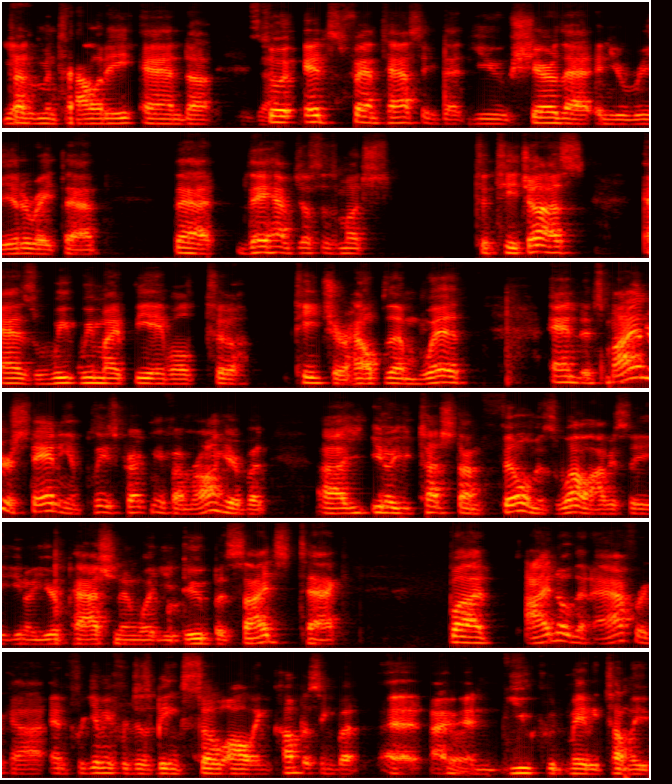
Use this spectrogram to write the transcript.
Yeah. type of mentality. And uh, exactly. so it's fantastic that you share that and you reiterate that that they have just as much to teach us as we, we might be able to teach or help them with. And it's my understanding, and please correct me if I'm wrong here, but uh, you know, you touched on film as well. Obviously, you know, your passion and what you do besides tech. But I know that Africa, and forgive me for just being so all encompassing, but uh, sure. I, and you could maybe tell me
